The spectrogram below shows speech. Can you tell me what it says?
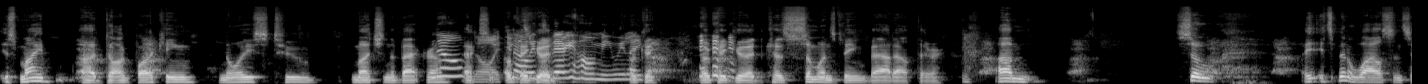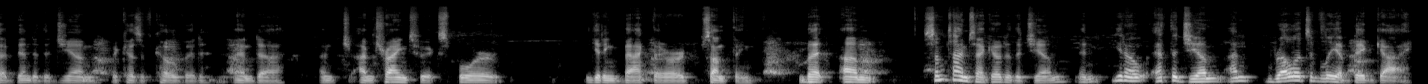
is my uh, dog barking noise too much in the background? no Excellent. no okay, it's good. very homey we like okay, okay, good. Because someone's being bad out there. Um, so it- it's been a while since I've been to the gym because of COVID, and uh, I'm I'm trying to explore getting back there or something. But um, sometimes I go to the gym, and you know, at the gym, I'm relatively a big guy,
